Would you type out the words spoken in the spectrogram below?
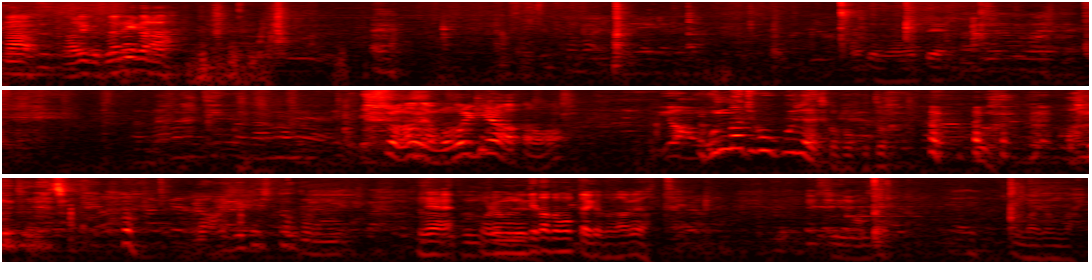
関さん悪いことじゃねえから師匠なんで戻りきれなかったの？いや同じ方向じゃないですか僕と。ね俺も抜けたと思ったけどダメだった。すいません。うまいうまい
